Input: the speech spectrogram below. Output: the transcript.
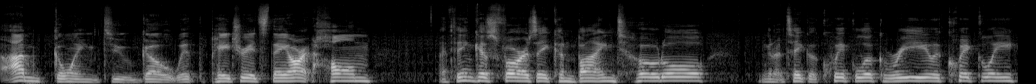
I'm going to go with the Patriots. They are at home. I think as far as a combined total, I'm going to take a quick look really quickly,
